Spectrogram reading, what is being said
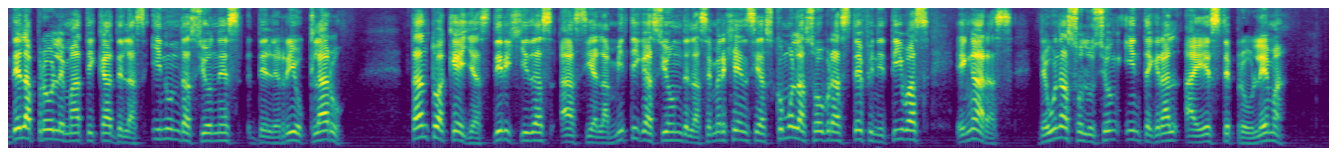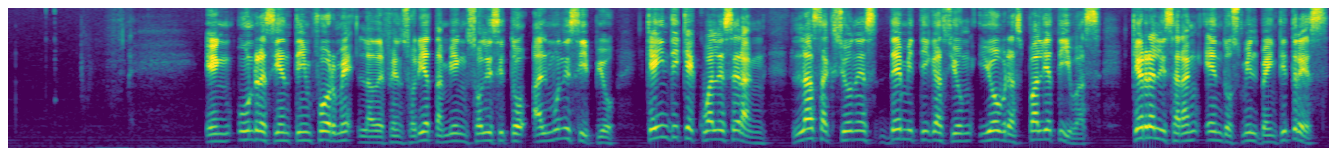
de la problemática de las inundaciones del río Claro, tanto aquellas dirigidas hacia la mitigación de las emergencias como las obras definitivas en aras de una solución integral a este problema. En un reciente informe, la Defensoría también solicitó al municipio que indique cuáles serán las acciones de mitigación y obras paliativas que realizarán en 2023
